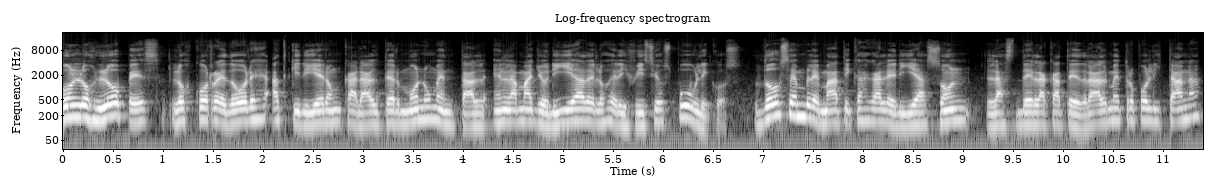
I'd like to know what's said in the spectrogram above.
Con los López, los corredores adquirieron carácter monumental en la mayoría de los edificios públicos. Dos emblemáticas galerías son las de la Catedral Metropolitana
